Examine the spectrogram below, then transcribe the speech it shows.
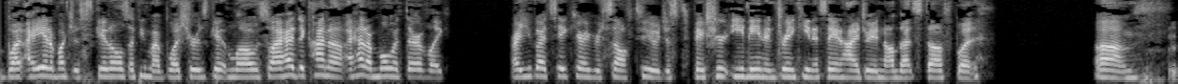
but I ate a bunch of Skittles. I think my blood sugar is getting low. So I had to kind of, I had a moment there of like, all right, you gotta take care of yourself too. Just make sure you're eating and drinking and staying hydrated and all that stuff. But, um, but,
